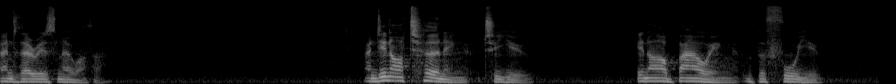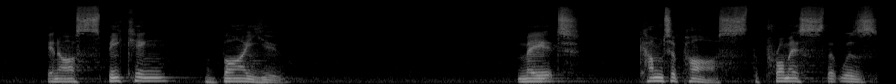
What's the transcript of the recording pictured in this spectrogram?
and there is no other. And in our turning to you, in our bowing before you, in our speaking by you. May it come to pass, the promise that was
